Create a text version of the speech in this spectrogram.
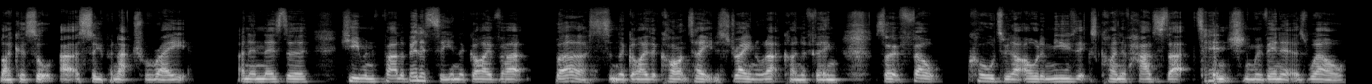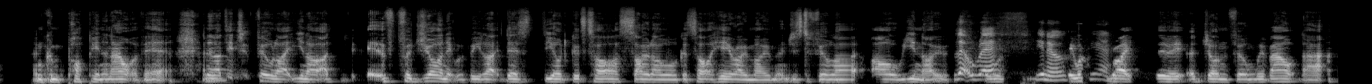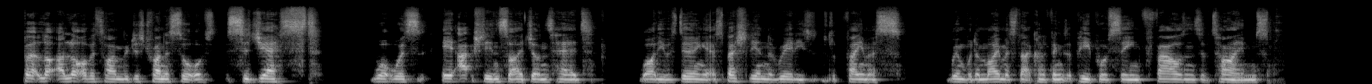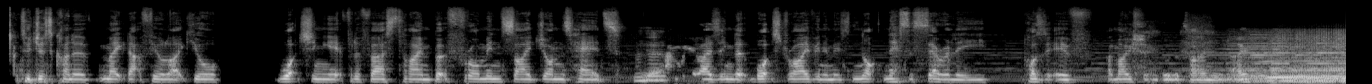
like a sort of at a supernatural rate. And then there's the human fallibility in the guy that bursts and the guy that can't take the strain, all that kind of thing. So it felt cool to be like, oh, the music's kind of has that tension within it as well and can pop in and out of it. And then I mm. did feel like, you know, I, for John, it would be like there's the odd guitar solo or guitar hero moment just to feel like, oh, you know, little riff, you know, it yeah. right do a John film without that. But a lot, a lot of the time, we're just trying to sort of suggest what was it actually inside John's head while he was doing it, especially in the really famous Wimbledon moments, that kind of things that people have seen thousands of times. To just kind of make that feel like you're watching it for the first time, but from inside John's head, mm-hmm. and realizing that what's driving him is not necessarily positive emotions all the time, you know.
